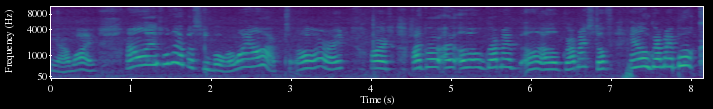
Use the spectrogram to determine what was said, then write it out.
Yeah, why? I just want to have a sleepover. Why not? Oh, all right, all right. I'll go. I'll grab my. I'll, I'll grab my stuff and I'll grab my book.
